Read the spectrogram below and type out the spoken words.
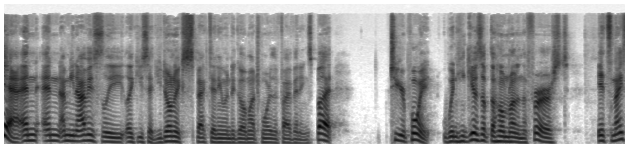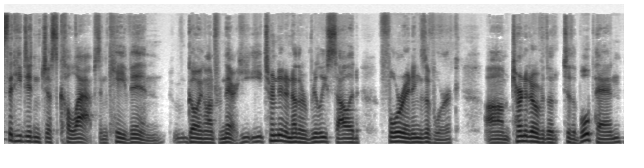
Yeah, and and I mean, obviously, like you said, you don't expect anyone to go much more than five innings. But to your point, when he gives up the home run in the first, it's nice that he didn't just collapse and cave in going on from there. He he turned in another really solid four innings of work, um, turned it over the to the bullpen.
